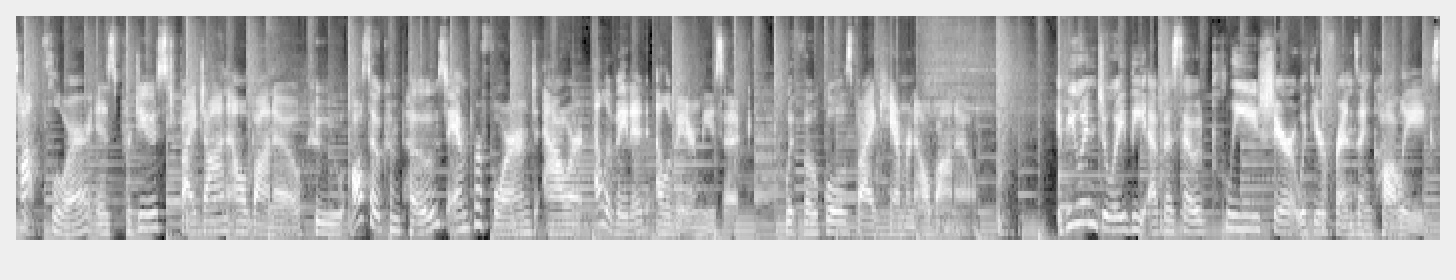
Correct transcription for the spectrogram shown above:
Top Floor is produced by John Albano, who also composed and performed our elevated elevator music with vocals by Cameron Albano. If you enjoyed the episode, please share it with your friends and colleagues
